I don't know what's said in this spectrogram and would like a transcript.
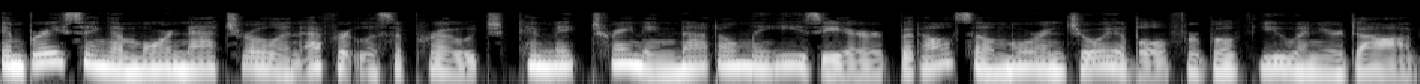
embracing a more natural and effortless approach can make training not only easier but also more enjoyable for both you and your dog.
